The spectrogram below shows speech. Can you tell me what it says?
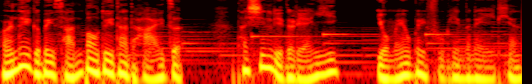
而那个被残暴对待的孩子，他心里的涟漪有没有被抚平的那一天？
